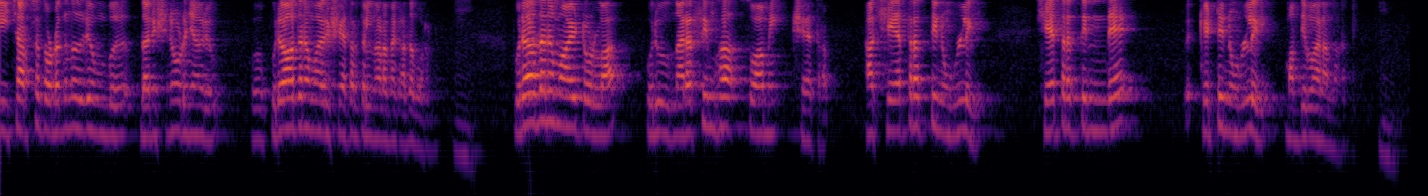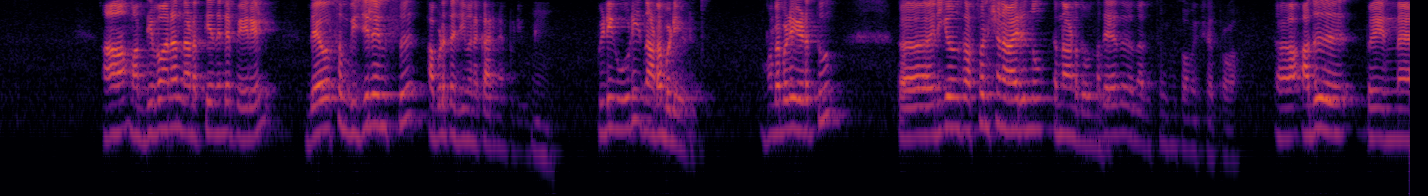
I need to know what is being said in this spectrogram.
ഈ ചർച്ച തുടങ്ങുന്നതിന് മുമ്പ് ധനുഷിനോട് ഞാനൊരു പുരാതനമായ ഒരു ക്ഷേത്രത്തിൽ നടന്ന കഥ പറഞ്ഞു. പുരാതനമായിട്ടുള്ള ഒരു നരസിംഹ സ്വാമി ക്ഷേത്രം. ആ ക്ഷേത്രത്തിനുള്ളിൽ ക്ഷേത്രത്തിന്റെ കെട്ടിനുള്ളിൽ മദ്യപാനം നടത്തി. ആ മദ്യപാനം നടത്തിയതിന്റെ പേരിൽ ദേവസ്വം വിജിലൻസ് അവിടുത്തെ ജീവനക്കാരനെ പിടികൂടി. പിടികൂടി നടപടിയെടുത്തു. നടപടിയെടുത്തു. എനിക്കൊന്ന് സസ്പെൻഷൻ ആയിരുന്നു എന്നാണ് തോന്നുന്നത്. നരസിംഹസ്വാമി ക്ഷേത്രമാണ് അത് പിന്നെ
